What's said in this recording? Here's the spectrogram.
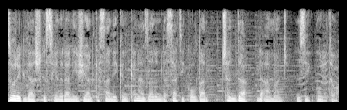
زۆرێک لە شکستهێنەرانی ژیان کەسانێکن کە نازانن لە ساتی کۆڵدان چەندە لە ئامانج نزیک بوونەتەوە.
